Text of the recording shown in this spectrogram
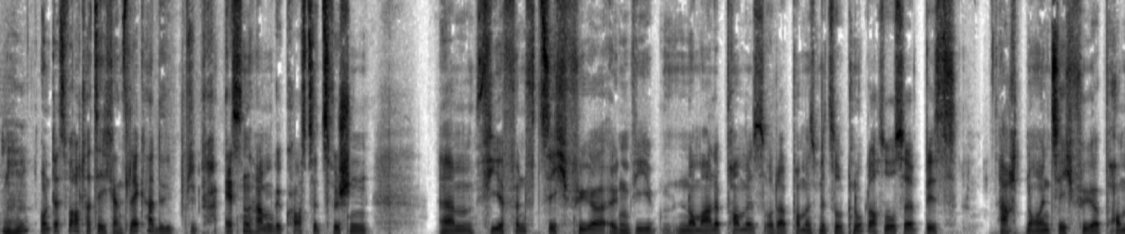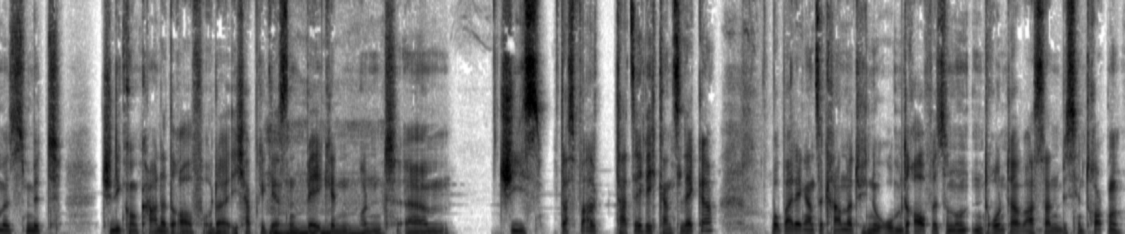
Mhm. Und das war auch tatsächlich ganz lecker. Die Essen haben gekostet zwischen ähm, 4,50 für irgendwie normale Pommes oder Pommes mit so Knoblauchsoße bis 8,90 für Pommes mit Chili con Carne drauf. Oder ich habe gegessen mm. Bacon und ähm, Cheese. Das war tatsächlich ganz lecker. Wobei der ganze Kram natürlich nur oben drauf ist und unten drunter war es dann ein bisschen trocken.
